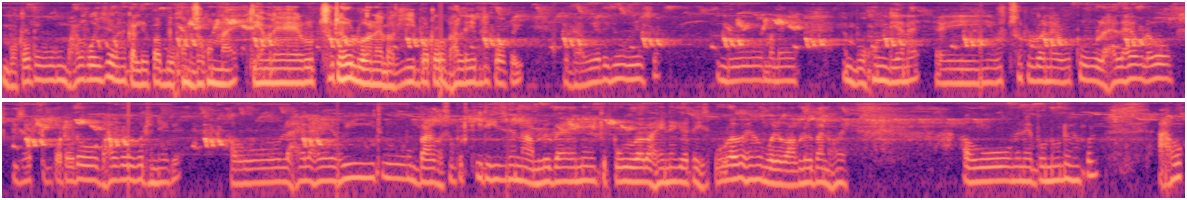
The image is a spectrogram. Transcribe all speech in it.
বতৰটো ভাল কৰিছে মানে কালিৰ পৰা বৰষুণ চৰষুণ নাই। এতিয়া মানে ৰ'দ চ'দেও লোৱা নাই বাকী বতৰ ভালেই বুলি ক'ব পাৰি। ডাৱৰীয়া দেখিও হৈ আছে কিন্তু মানে বৰষুণ দিয়া নাই। এই ৰ'দ চ'দ ওলোৱা নাই ৰ'দটো লাহে লাহে ওলাব পিছত বতৰটো ভাল কৰিব ধুনীয়াকৈ। আৰু লাহে লাহে বাঁহ গছৰ ওপৰত কি দেখিছে জানো আমলৈ বাঢ়ে নে কি পৰুৱা বাঢ়ে নে কিবা দেখিছে? পৰুৱা বাঢ়ে হ'ব লাগিব আমলৈ বাঁহ নহয়। আৰু মানে বন্ধু বান্ধৱীসকল আহক।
